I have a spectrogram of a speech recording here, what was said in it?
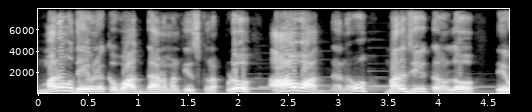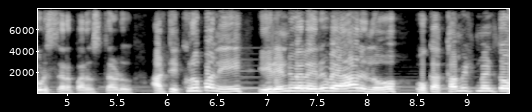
మనము దేవుని యొక్క వాగ్దానం మనం తీసుకున్నప్పుడు ఆ వాగ్దానం మన జీవితంలో దేవుడు స్థిరపరుస్తాడు. అట్టి కృపని ఈ రెండు వేల ఇరవై ఆరులో ఒక కమిట్మెంట్తో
